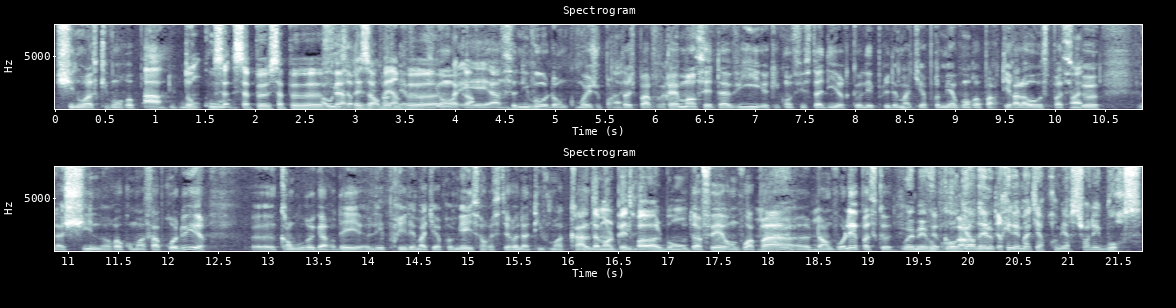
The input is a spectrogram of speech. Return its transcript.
chinoises qui vont reprendre. Ah, donc ça, peut, ça peut ah faire résorber un peu. Euh, et à ce niveau, donc moi, je ne partage pas vraiment cet avis qui consiste à dire que les prix de matières premières vont repartir à la hausse parce que la Chine recommence à produire. Euh, quand vous regardez les prix des matières premières, ils sont restés relativement calmes. Notamment le pétrole, bon. Tout à fait, on ne voit pas euh, d'envoler parce que. Oui, mais vous regardez le prix des matières premières sur les bourses.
